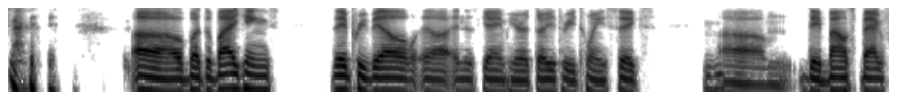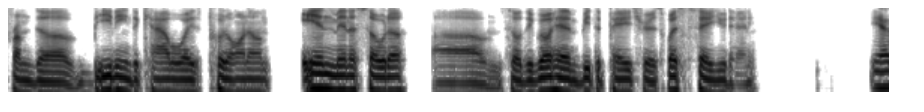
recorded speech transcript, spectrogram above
uh, but the Vikings, they prevail uh, in this game here, 33-26. Mm-hmm. Um, they bounced back from the beating the Cowboys put on them in Minnesota. Um, so they go ahead and beat the Patriots. What say you, Danny? Yeah,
